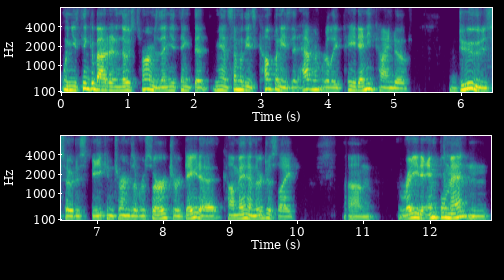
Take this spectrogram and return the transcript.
when you think about it in those terms, then you think that, man, some of these companies that haven't really paid any kind of dues, so to speak, in terms of research or data come in and they're just like, um, ready to implement and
